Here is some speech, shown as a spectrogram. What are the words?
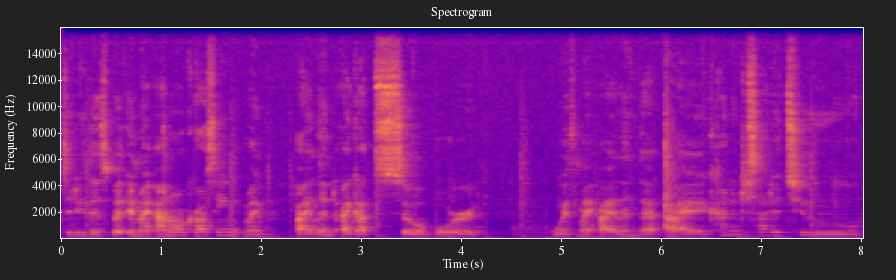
to do this, but in my Animal Crossing, my island, I got so bored with my island that I kind of decided to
